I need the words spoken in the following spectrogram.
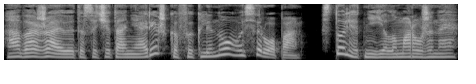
обожаю это сочетание орешков и кленового сиропа. Сто лет не ела мороженое.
